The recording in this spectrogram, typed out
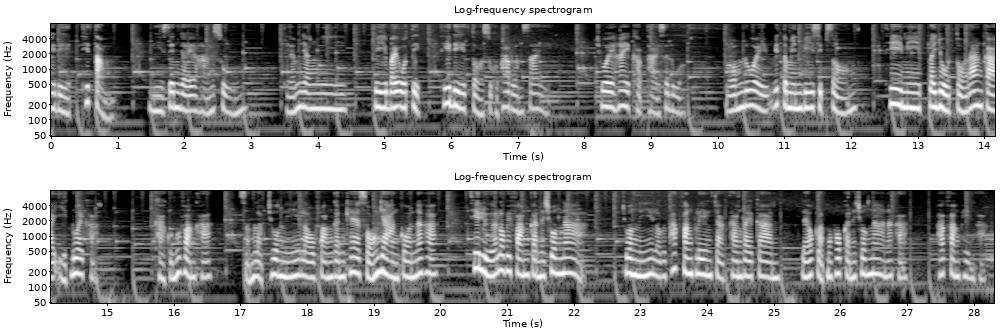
ไฮเดรตที่ต่ำ มีเส้นใยอาหารสูง แถมยังมีพรีไบโอติกที่ดีต่อสุขภาพลำไส้ ช่วยให้ขับถ่ายสะดวก พร้อมด้วยวิตามิน B12 ที่มีประโยชน์ต่อร่างกายอีกด้วยค่ะ ค่ะคุณผู้ฟังคะสำหรับช่วงนี้เราฟังกันแค่ 2 อย่างก่อนนะคะ ที่เหลือเราไปฟังกันในช่วงหน้า ช่วงนี้เราไปพักฟังเพลงจากทางรายการ แล้วกลับมาพบกันในช่วงหน้านะคะ พักฟังเพลงค่ะ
